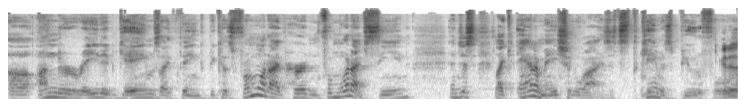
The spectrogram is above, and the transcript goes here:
uh, underrated games, I think, because from what I've heard and from what I've seen, and just like animation wise, it's the game is beautiful. It is.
